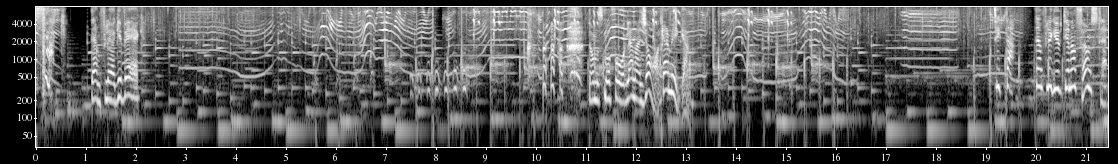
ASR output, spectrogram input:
Smack! Den flög iväg. De små fåglarna jagar myggan. Titta! Den flög ut genom fönstret.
